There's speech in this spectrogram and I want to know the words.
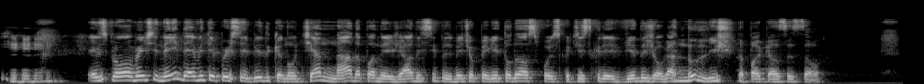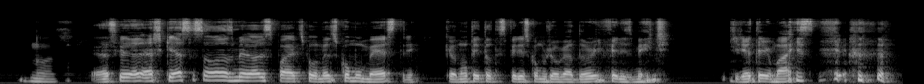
Eles provavelmente nem devem ter percebido que eu não tinha nada planejado e simplesmente eu peguei todas as folhas que eu tinha escrevido e jogado no lixo da aquela sessão. Nossa. Acho que, acho que essas são as melhores partes, pelo menos como mestre, que eu não tenho tanta experiência como jogador, infelizmente. Queria ter mais.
